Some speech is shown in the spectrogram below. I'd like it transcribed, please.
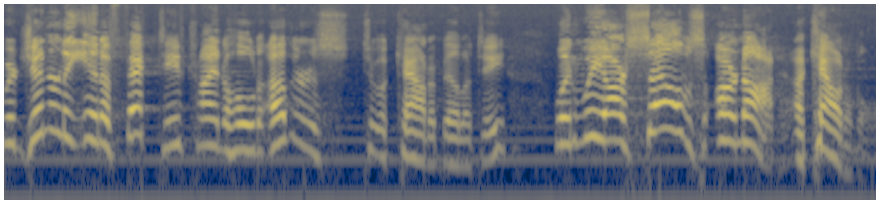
we're generally ineffective trying to hold others to accountability when we ourselves are not accountable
